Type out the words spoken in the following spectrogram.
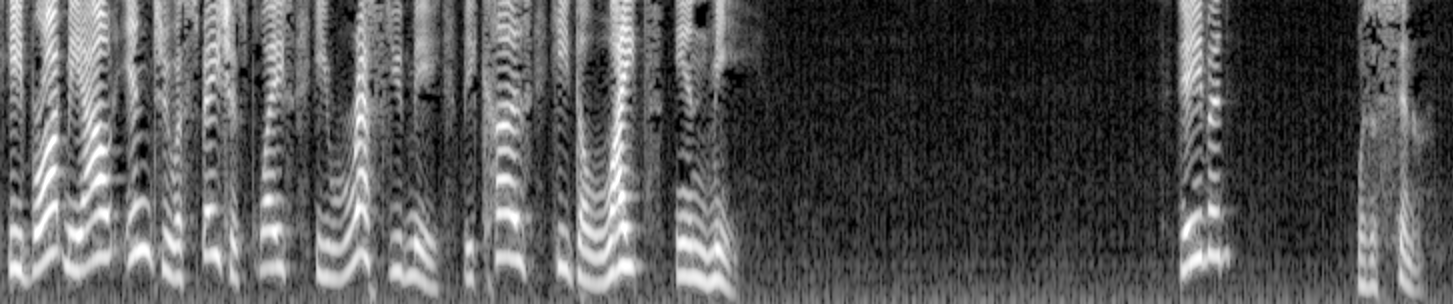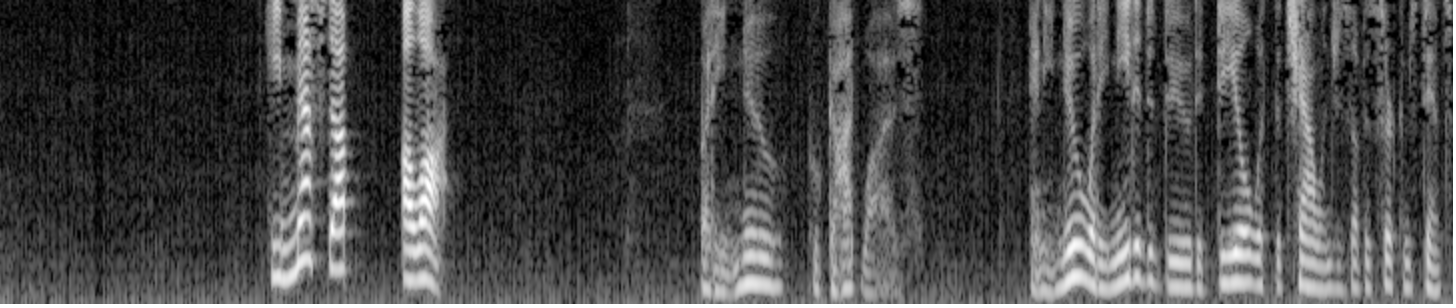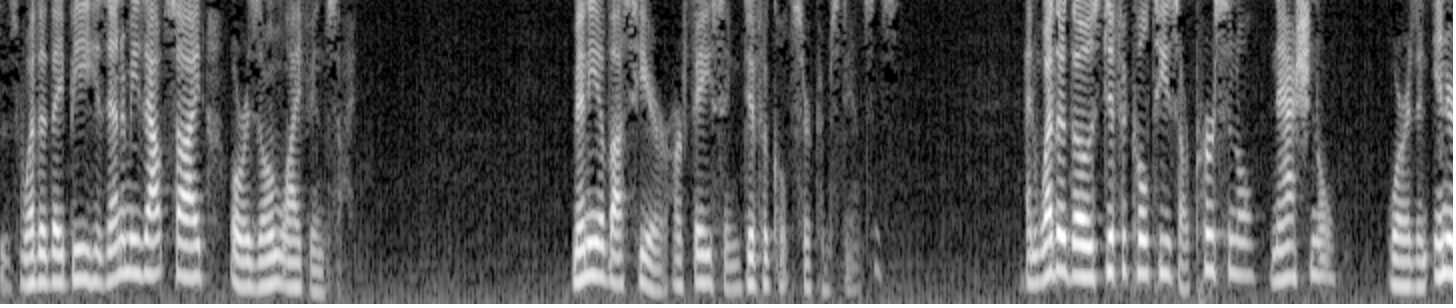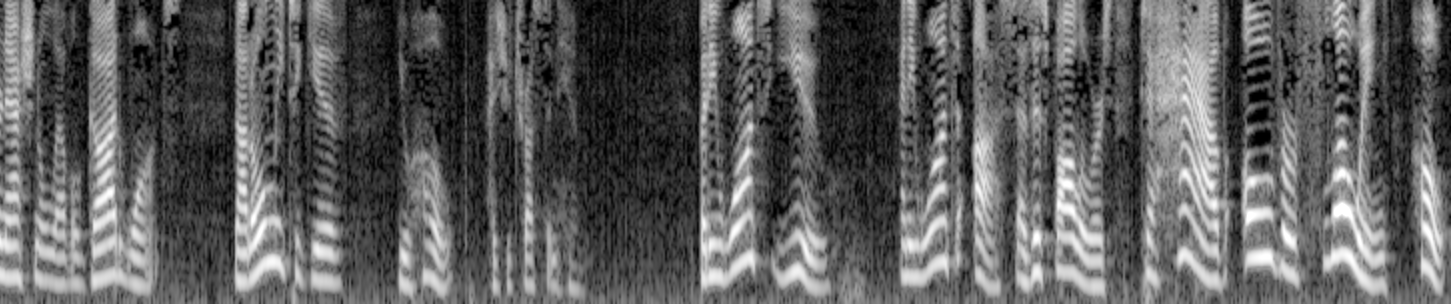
He brought me out into a spacious place. He rescued me because he delights in me. David was a sinner. He messed up a lot. But he knew who God was and he knew what he needed to do to deal with the challenges of his circumstances, whether they be his enemies outside or his own life inside. Many of us here are facing difficult circumstances. And whether those difficulties are personal, national, or at an international level, God wants not only to give you hope as you trust in Him, but He wants you and He wants us, as His followers, to have overflowing hope.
